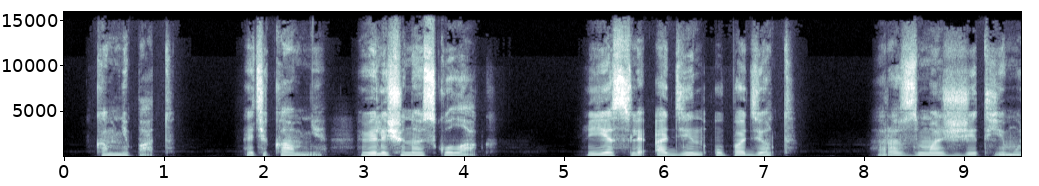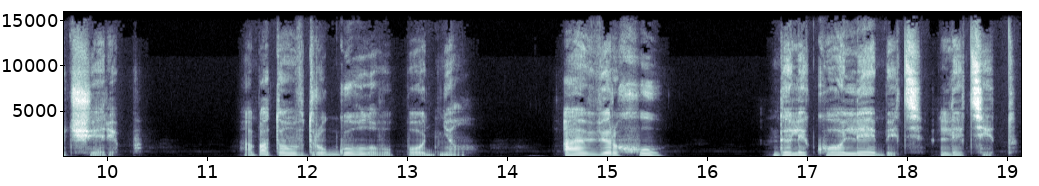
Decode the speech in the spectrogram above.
— камнепад. Эти камни величиной с кулак — если один упадет, размозжит ему череп. А потом вдруг голову поднял, а вверху далеко лебедь летит.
